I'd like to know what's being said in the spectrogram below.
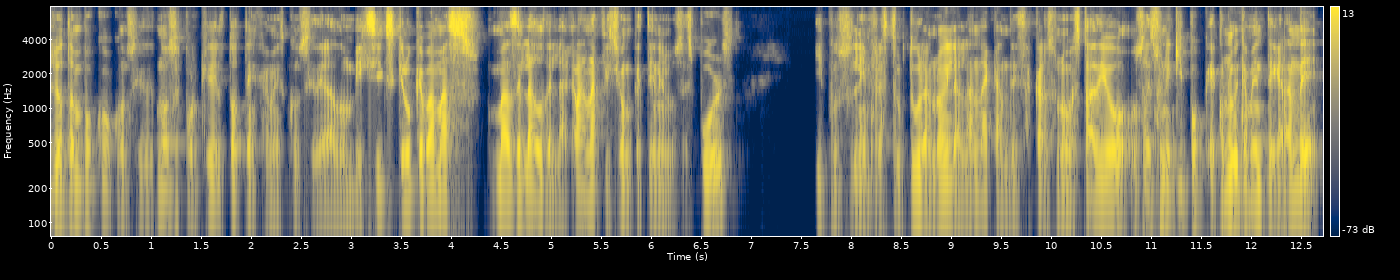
yo tampoco considero, no sé por qué el Tottenham es considerado un Big Six. Creo que va más, más del lado de la gran afición que tienen los Spurs y pues la infraestructura, ¿no? Y la lana que han de sacar su nuevo estadio. O sea, es un equipo económicamente grande,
